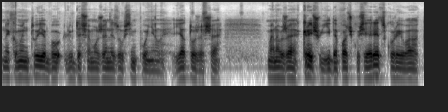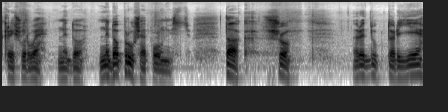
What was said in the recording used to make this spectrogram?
не коментує, бо люди ще може не зовсім поняли. Я теж ще. У мене вже кришу їде, пачку сигарет скурив, а кришу рве не, до, не допруше повністю. Так, що? Редуктор є.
